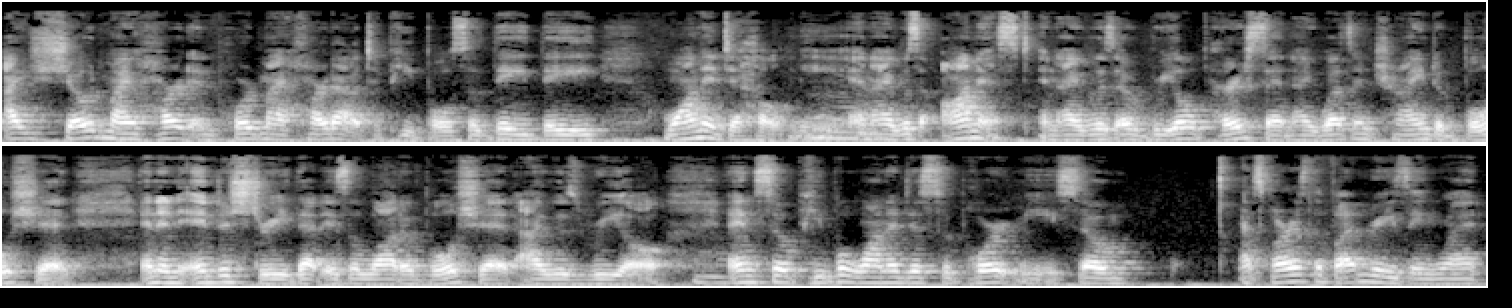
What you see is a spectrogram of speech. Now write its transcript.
I showed my heart and poured my heart out to people, so they they wanted to help me, and I was honest, and I was a real person. I wasn't trying to bullshit in an industry that is a lot of bullshit. I was real, and so people wanted to support me. So as far as the fundraising went,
